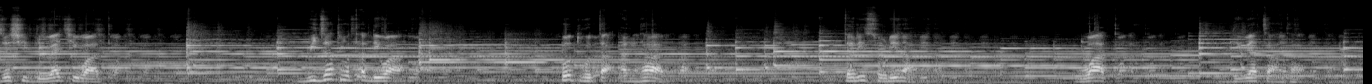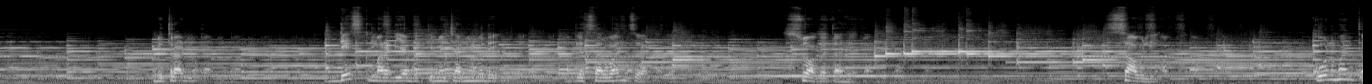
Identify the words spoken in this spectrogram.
जशी दिव्याची वात विझत होता दिवा होत होता अंधार तरी सोडीना. वाद दिव्याचा आधार. मित्रांनो डेस्क मराठी या भक्तिमय चॅनलमध्ये आपल्या सर्वांचं स्वागत आहे. सावली. कोण म्हणत?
